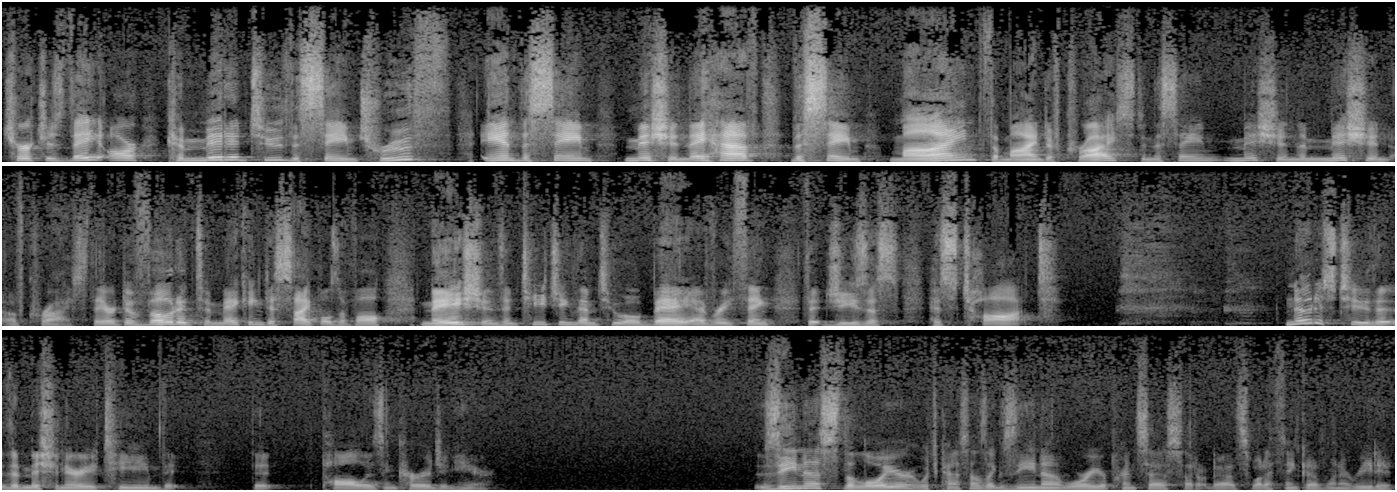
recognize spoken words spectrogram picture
churches. They are committed to the same truth and the same mission. They have the same mind, the mind of Christ, and the same mission, the mission of Christ. They are devoted to making disciples of all nations and teaching them to obey everything that Jesus has taught. Notice, too, the, the missionary team that, that Paul is encouraging here. Zenas, the lawyer, which kind of sounds like Xena, warrior princess. I don't know. That's what I think of when I read it.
